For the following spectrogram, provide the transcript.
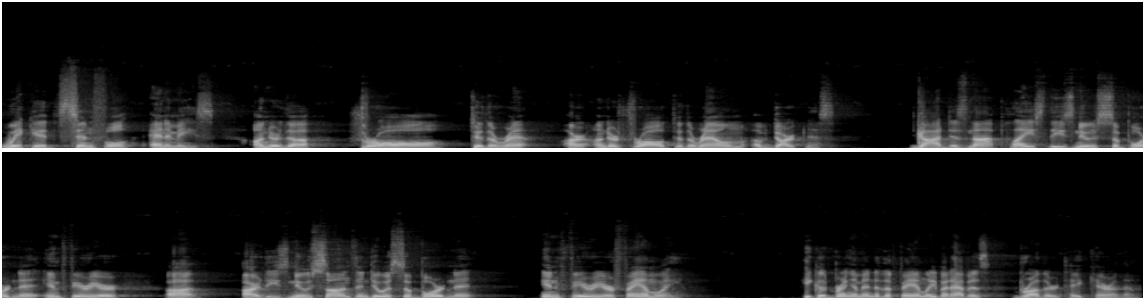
wicked, sinful enemies, under the thrall to the re- are under thrall to the realm of darkness. God does not place these new subordinate, inferior, uh, are these new sons into a subordinate inferior family. He could bring them into the family, but have his brother take care of them.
